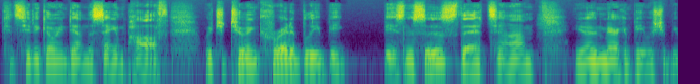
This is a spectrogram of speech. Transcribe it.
consider going down the same path, which are two incredibly big businesses that um, you know the American people should be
